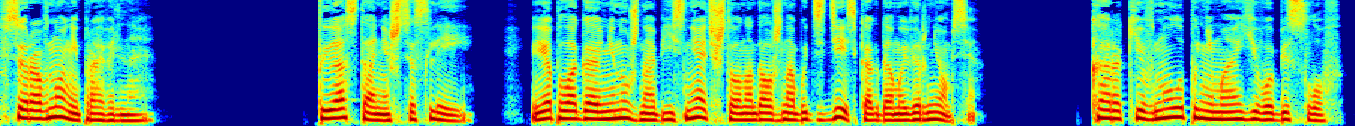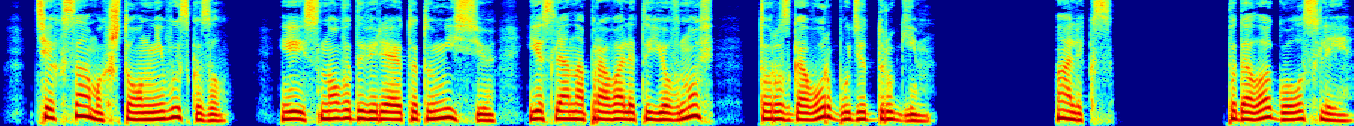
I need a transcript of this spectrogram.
все равно неправильное. Ты останешься с Леей. Я полагаю, не нужно объяснять, что она должна быть здесь, когда мы вернемся. Кара кивнула, понимая его без слов. Тех самых, что он не высказал. Ей снова доверяют эту миссию. Если она провалит ее вновь, то разговор будет другим. «Алекс», — подала голос Лея.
